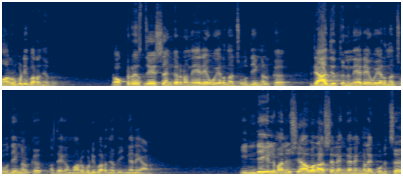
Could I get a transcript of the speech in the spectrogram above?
മറുപടി പറഞ്ഞത്. ഡോക്ടർ എസ് ജയശങ്കറിന് നേരെ ഉയർന്ന ചോദ്യങ്ങൾക്ക് രാജ്യത്തിന് നേരെ ഉയർന്ന ചോദ്യങ്ങൾക്ക് അദ്ദേഹം മറുപടി പറഞ്ഞത് ഇങ്ങനെയാണ്. ഇന്ത്യയിൽ മനുഷ്യാവകാശ ലംഘനങ്ങളെക്കുറിച്ച്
